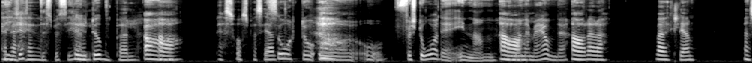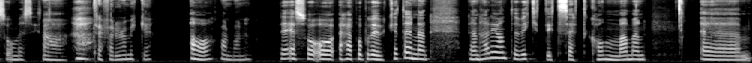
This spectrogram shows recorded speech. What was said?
Ja, det är hur? Det är jättespeciellt. dubbel. Ja. Ja. Det är så speciellt. Svårt att, att, att förstå det innan Ja. man är med om det. Ja, det är det. Verkligen. Men så mysigt. Ja. Träffar du dem mycket, Ja, barnbarnen? det är så. Och här på bruket, den, den hade jag inte riktigt sett komma. Men ehm,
